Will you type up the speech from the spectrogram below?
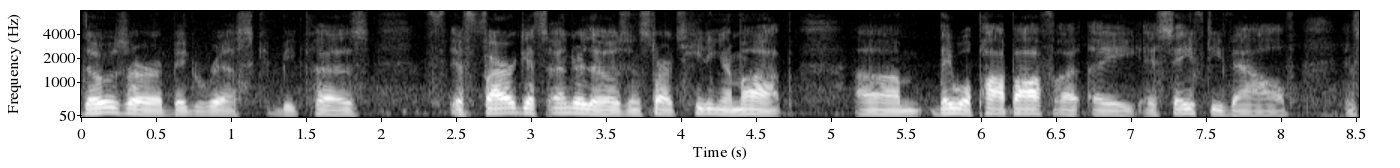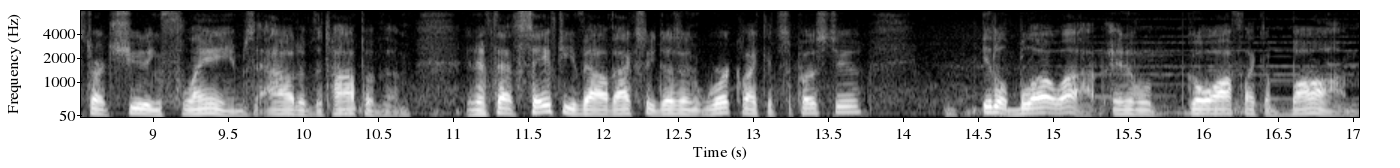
those are a big risk because if fire gets under those and starts heating them up, um, they will pop off a, a, a, safety valve and start shooting flames out of the top of them. And if that safety valve actually doesn't work like it's supposed to, it'll blow up and it'll go off like a bomb.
